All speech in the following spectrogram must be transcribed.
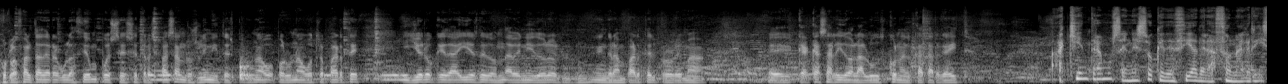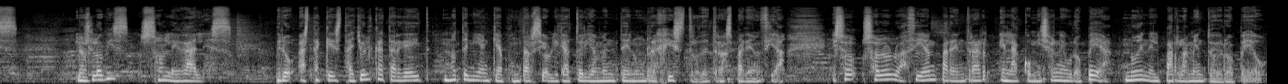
por la falta de regulación pues se, traspasan los límites por una, por una u otra parte y yo creo que de ahí es de donde ha venido en gran parte el problema eh, que ha salido a la luz con el Qatargate. Aquí entramos en eso que decía de la zona gris. Los lobbies son legales, pero hasta que estalló el Qatargate no tenían que apuntarse obligatoriamente en un registro de transparencia. Eso solo lo hacían para entrar en la Comisión Europea, no en el Parlamento Europeo.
